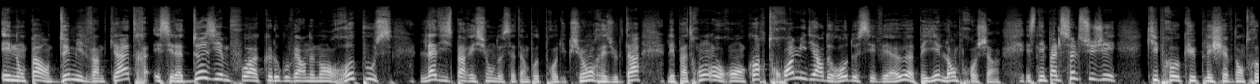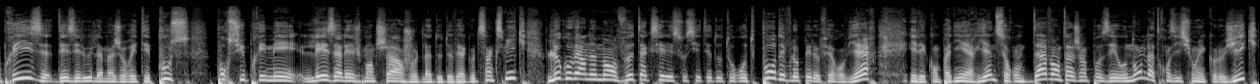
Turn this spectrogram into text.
et non pas en 2024. Et c'est la deuxième fois que le gouvernement repousse la disparition de cet impôt de production. Résultat, les patrons auront encore 3 milliards d'euros de CVAE à payer l'an prochain. Et ce n'est pas le seul sujet qui préoccupe les chefs d'entreprise. Des élus de la majorité poussent pour supprimer les allègements de charges au-delà de 2,5 SMIC. Le gouvernement veut taxer les sociétés d'autoroutes pour développer le ferroviaire et les compagnies aériennes seront davantage imposées au nom de la transition écologique.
